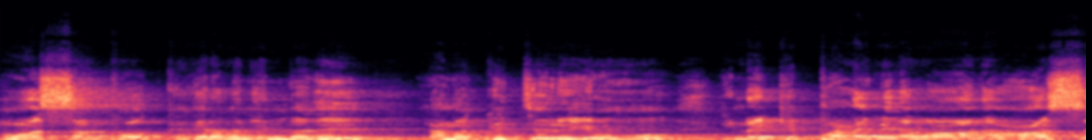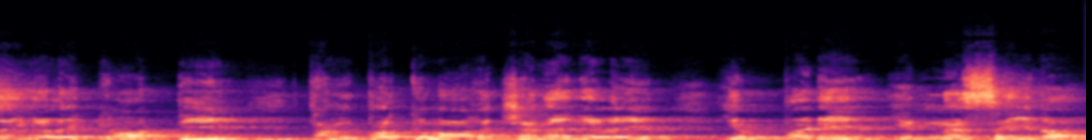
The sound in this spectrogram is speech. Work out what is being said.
மோச போக்குகிறவன் என்பது நமக்கு தெரியும். இன்றைக்கு பலவிதமான ஆசைகளை காட்டி தன் பக்கமாக ஜனங்களை எப்படி என்ன செய்தால்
